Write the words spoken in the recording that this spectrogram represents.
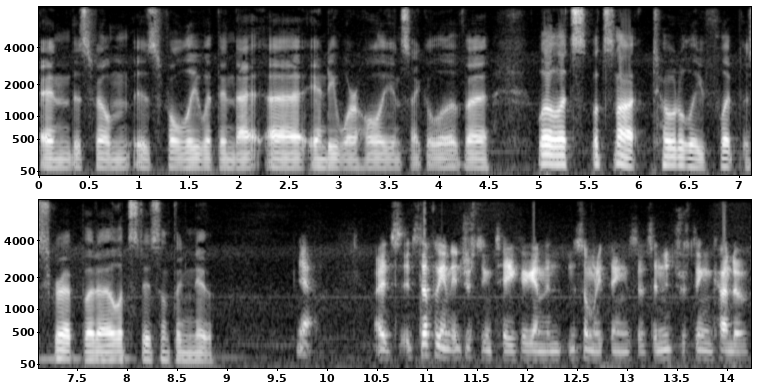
and this film is fully within that uh, Andy Warholian cycle of, uh, well, let's let's not totally flip the script, but uh, let's do something new. Yeah, it's it's definitely an interesting take. Again, in, in so many things, it's an interesting kind of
